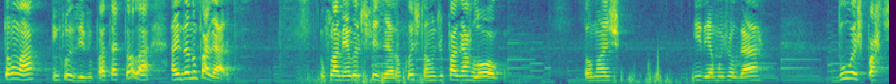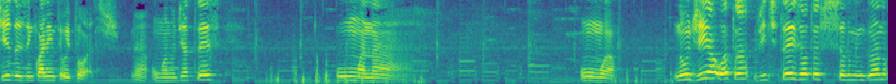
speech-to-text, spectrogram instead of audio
estão lá. Inclusive o Patético está lá. Ainda não pagaram. O Flamengo eles fizeram questão de pagar logo. Então nós iremos jogar duas partidas em 48 horas. Né? Uma no dia 13, uma na, uma num dia, outra 23, outra, se eu não me engano,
